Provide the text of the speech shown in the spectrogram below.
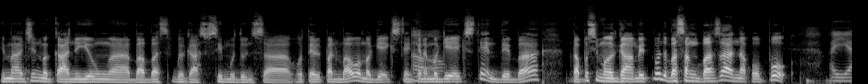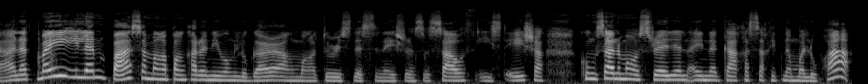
Imagine magkano yung uh, babas gagastusin mo doon sa hotel panbawa, mag extend ka na Oo. mag extend di ba? Tapos yung mga gamit mo, basang-basa, nako po. Ayan, at may ilan pa sa mga pangkaraniwang lugar ang mga tourist destinations sa Southeast Asia kung saan ang mga Australian ay nagkakasakit ng maluha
